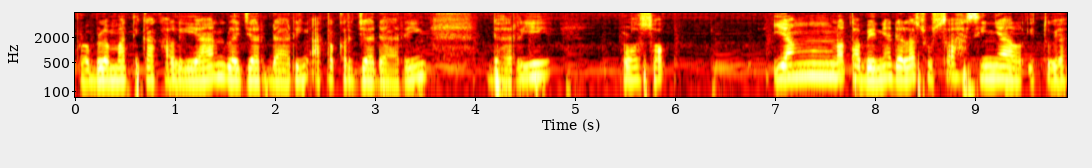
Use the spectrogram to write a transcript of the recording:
problematika kalian belajar daring atau kerja daring dari pelosok yang notabene adalah susah sinyal itu ya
